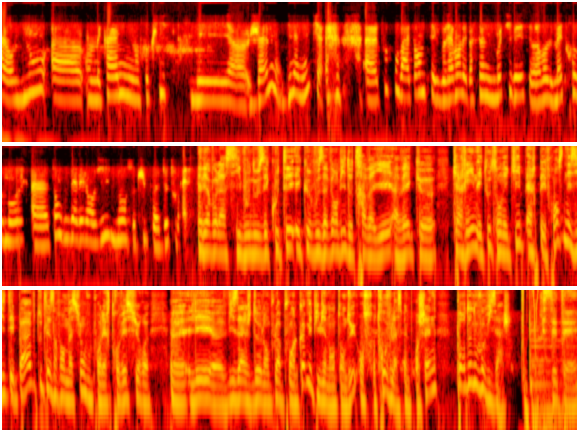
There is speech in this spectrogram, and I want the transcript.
Alors nous, euh, on est quand même une entreprise qui est euh, jeune, dynamique. Euh, tout ce qu'on va attendre, c'est vraiment des personnes motivées, c'est vraiment le maître mot. Euh, tant que vous avez l'envie, nous, on s'occupe de tout le reste. Eh bien voilà, si vous nous écoutez et que vous avez envie de travailler avec euh, Karine et toute son équipe RP France, n'hésitez pas. Toutes les informations, vous pourrez les retrouver sur euh, les euh, visages de l'emploi.com. Et puis bien entendu, on se retrouve la semaine prochaine pour de nouveaux visages. C'était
